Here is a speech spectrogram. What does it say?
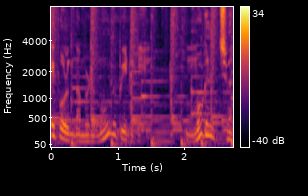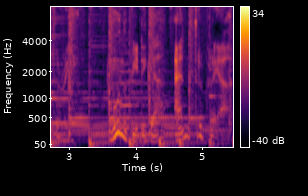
ഇപ്പോൾ നമ്മുടെ മൂന്ന് പീടികയിൽ. മുഗൾ ജ്വല്ലറി മൂന്ന് പീടിക ആൻഡ് ത്രിപ്രയാർ.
